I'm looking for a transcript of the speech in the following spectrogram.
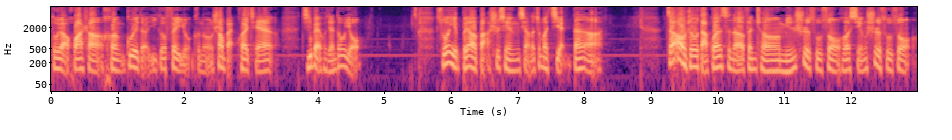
都要花上很贵的一个费用，可能上百块钱、几百块钱都有。所以不要把事情想的这么简单啊！在澳洲打官司呢，分成民事诉讼和刑事诉讼。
